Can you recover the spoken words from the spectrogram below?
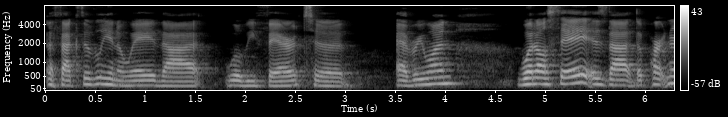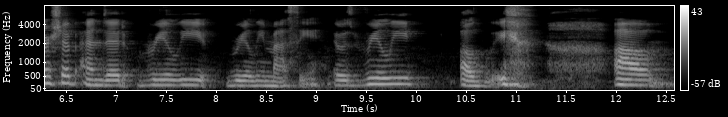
effectively in a way that will be fair to everyone. What I'll say is that the partnership ended really, really messy. It was really ugly. um,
